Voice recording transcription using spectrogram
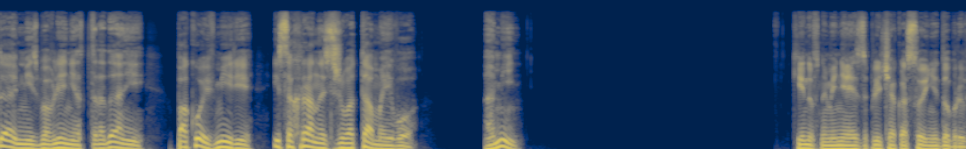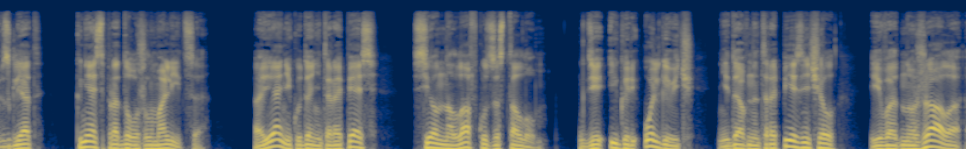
дай мне избавление от страданий, покой в мире и сохранность живота моего. Аминь. Кинув на меня из-за плеча косой недобрый взгляд, князь продолжил молиться, а я, никуда не торопясь, сел на лавку за столом, где Игорь Ольгович недавно трапезничал и в одно жало,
